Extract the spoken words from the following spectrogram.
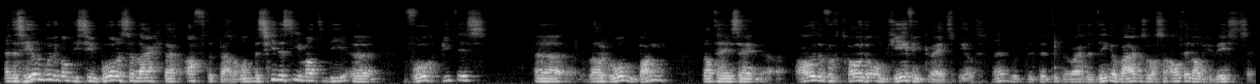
En het is heel moeilijk om die symbolische laag daar af te pellen, want misschien is iemand die uh, voor Piet is, uh, wel gewoon bang dat hij zijn oude vertrouwde omgeving kwijtspeelt. Hè? Waar de dingen waren zoals ze altijd al geweest zijn.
